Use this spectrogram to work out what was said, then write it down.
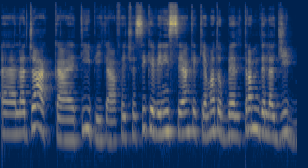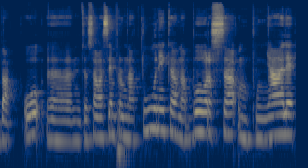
Eh, la giacca è tipica, fece sì che venisse anche chiamato Beltram della Gibba, o eh, indossava sempre una tunica, una borsa, un pugnale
